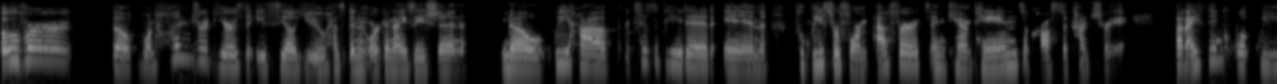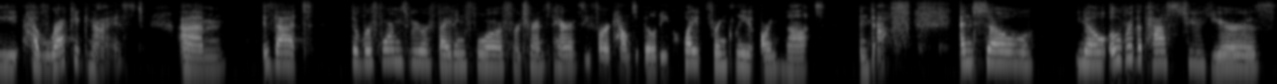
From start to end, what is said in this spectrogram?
Over the 100 years the ACLU has been an organization, you know, we have participated in police reform efforts and campaigns across the country. But I think what we have recognized um, is that the reforms we were fighting for, for transparency, for accountability, quite frankly, are not enough. And so, you know, over the past two years,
